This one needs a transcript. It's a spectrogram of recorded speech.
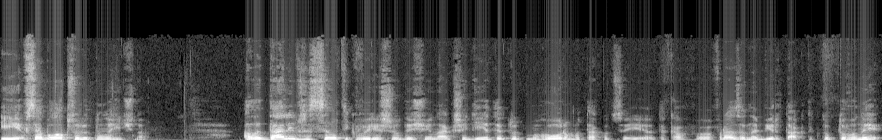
І все було абсолютно логічно. Але далі вже Селтік вирішив дещо інакше діяти. Тут ми говоримо так: оце є така фраза набір тактик. Тобто вони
